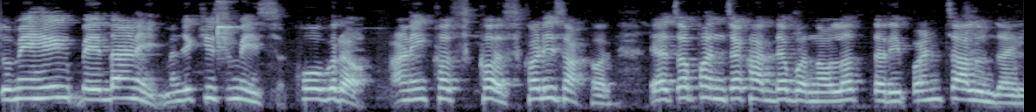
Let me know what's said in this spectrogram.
तुम्ही हे बेदाणे म्हणजे किसमिस खोबरं आणि खसखस खडीसाखर याचं पंचखाद्य बनवलं तरी पण चालून जाईल.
